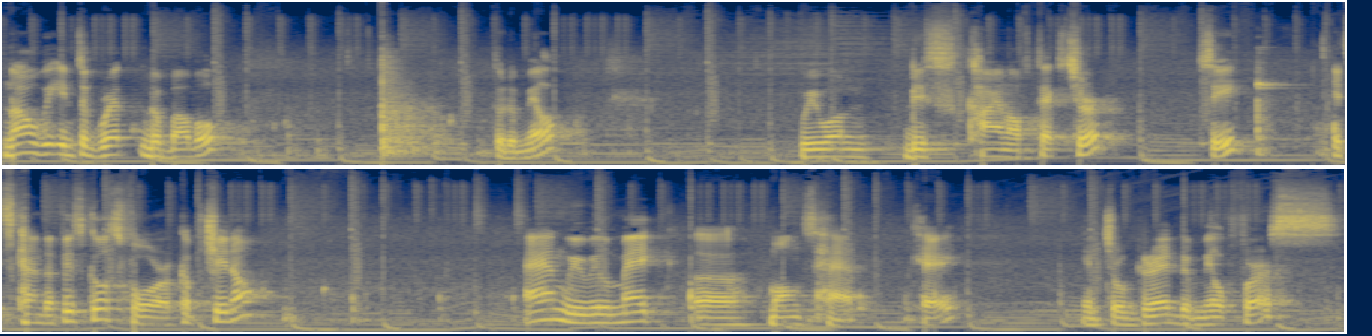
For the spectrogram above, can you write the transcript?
Now we integrate the bubble to the milk. We want this kind of texture. See? It's kind of viscous for cappuccino. And we will make a monk's head, okay? Integrate the milk first.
